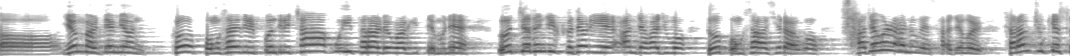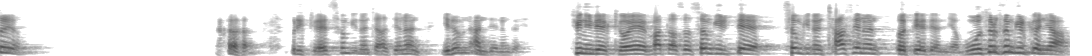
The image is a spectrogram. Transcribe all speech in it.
어, 연말 되면 그 봉사해드릴 분들이 자꾸 이탈하려고 하기 때문에 어쩌든지 그 자리에 앉아가지고 더 봉사하시라고 사정을 하는 거예요, 사정을. 사람 죽겠어요. 우리 교회 섬기는 자세는 이러면 안 되는 거예요. 주님의 교회에 맡아서 섬길 때 섬기는 자세는 어때야 되느냐? 무엇을 섬길 거냐?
